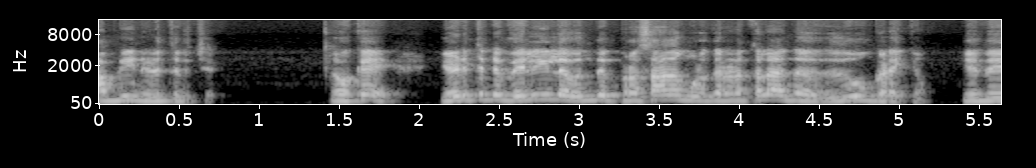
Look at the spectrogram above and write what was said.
அப்படின்னு எடுத்துருச்சு. ஓகே எடுத்துட்டு வெளியில வந்து பிரசாதம் கொடுக்குற இடத்துல அந்த இதுவும் கிடைக்கும். எது?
